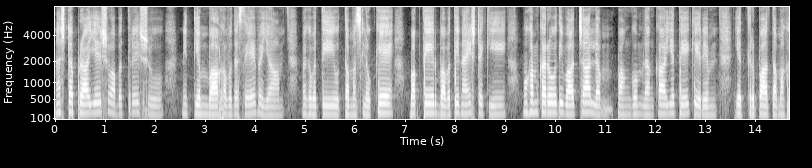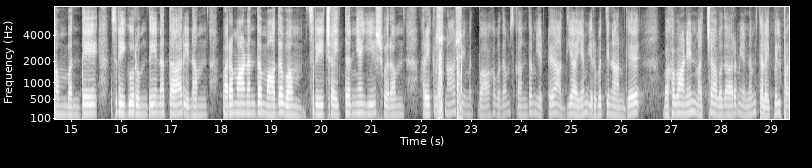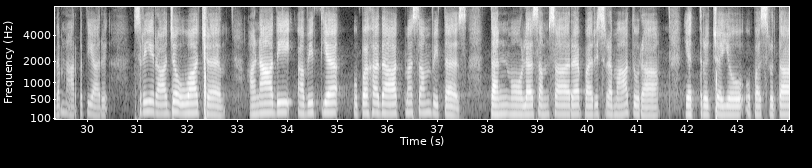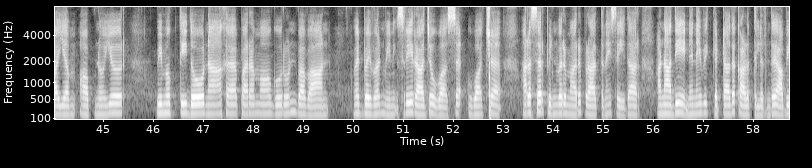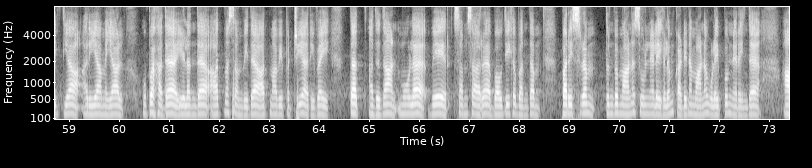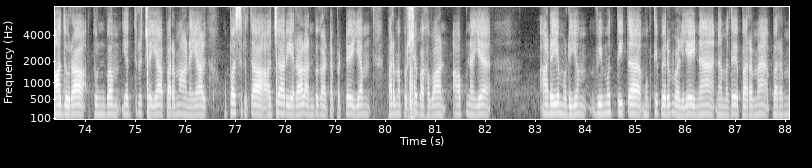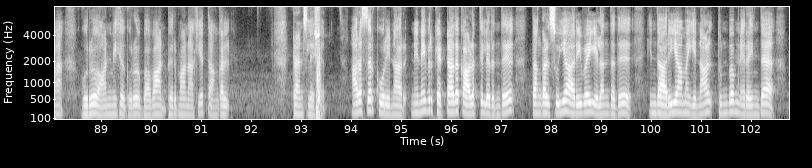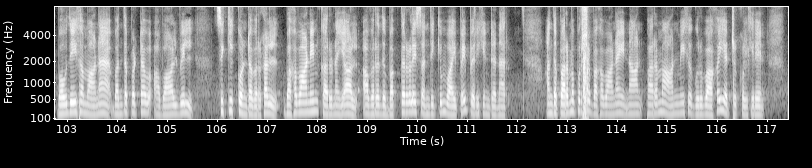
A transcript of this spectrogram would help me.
नष्टप्रायेषु अभद्रेषु नित्यं भागवतसेवया भगवती उत्तमश्लोके भक्तिर्भवति नैष्टकी मुखं करोति वाचालं पङ्गुं लङ्काय ते किरिं यत्कृपातमहं वन्दे श्रीगुरुं दीनतारिणं परमानन्दमाधवं श्रीचैतन्य ஈஸ்வரம் ஹரே கிருஷ்ணா ஸ்ரீமத் பாகவதம் ஸ்கந்தம் எட்டு அத்தியாயம் இருபத்தி நான்கு பகவானின் மச்ச அவதாரம் என்னும் தலைப்பில் பதம் நாற்பத்தி ஆறு. ஸ்ரீராஜ உவாச்ச அநாதி அவித்ய உபகதாத்மசம்வித்தஸ் தன்மூல சம்சார பரிசிரமாதுரா யத்ருச்சயோ உபஸ்ருதாயம் ஆப்னுயுர் விமுக்திதோ நாக பரமோ குருன் பவான். வேர்ட் பை ஒன் மீனிங் ஸ்ரீ ராஜ உவாச உவாச்ச. அரசர் பின்வருமாறு பிரார்த்தனை செய்தார். அனாதி நினைவு கெட்டாத காலத்திலிருந்து அவித்யா அறியாமையால் உபகத இழந்த ஆத்மசம்வித ஆத்மாவை பற்றிய அறிவை. தத் அதுதான் மூல வேர் சம்சார பௌதிக பந்தம் பரிசிரம் துன்பமான சூழ்நிலைகளும் கடினமான உழைப்பும் நிறைந்த ஆதுரா துன்பம் யத்ருச்சயா பரமானையால் உபஸ்ருதா ஆச்சாரியரால் அன்பு காட்டப்பட்டு எம் பரமபுருஷ பகவான் ஆப்னய அடைய முடியும். விமுத்தி த முக்தி பெறும் வழியை ந நமது பரம பரம குரு ஆன்மீக குரு பவான் பெருமானாகிய தாங்கள். டிரான்ஸ்லேஷன் அரசர் கூறினார் நினைவிற்கெட்டாத காலத்திலிருந்து தங்கள் சுய அறிவை இழந்தது. இந்த அறியாமையினால் துன்பம் நிறைந்த பௌதீகமான பந்தப்பட்ட வாழ்வில் சிக்கிக்கொண்டவர்கள் பகவானின் கருணையால் அவரது பக்தர்களை சந்திக்கும் வாய்ப்பை பெறுகின்றனர். அந்த பரமபுருஷ பகவானை நான் பரம ஆன்மீக குருவாக ஏற்றுக்கொள்கிறேன்.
